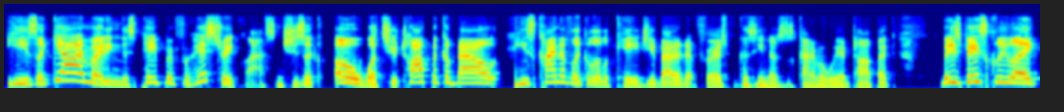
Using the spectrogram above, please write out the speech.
he's like, Yeah, I'm writing this paper for history class. And she's like, Oh, what's your topic about? He's kind of like a little cagey about it at first because he knows it's kind of a weird topic. But he's basically like,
